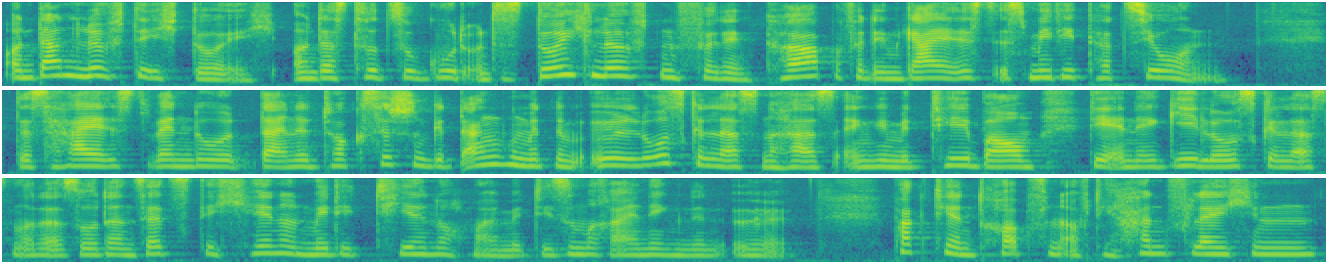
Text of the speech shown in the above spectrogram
Und dann lüfte ich durch. Und das tut so gut. Und das Durchlüften für den Körper, für den Geist ist Meditation. Das heißt, wenn du deine toxischen Gedanken mit einem Öl losgelassen hast, irgendwie mit Teebaum die Energie losgelassen oder so, dann setz dich hin und meditiere nochmal mit diesem reinigenden Öl. Pack dir einen Tropfen auf die Handflächen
